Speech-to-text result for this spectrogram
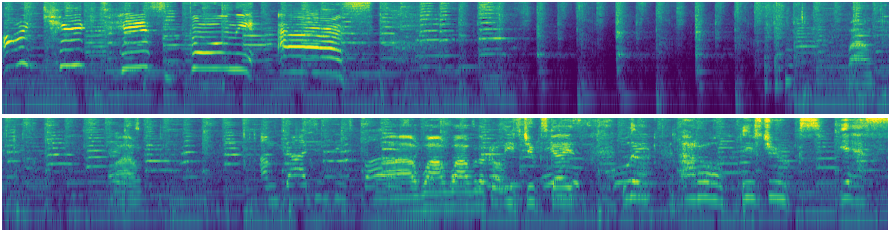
I kicked his bony ass! Wow. Wow. I'm dodging these balls. Wow, like wow, wow. Look at all all these jukes, guys. Look at all these jukes. Yes.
